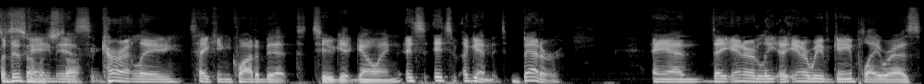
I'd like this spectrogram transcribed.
but this So game is talking. currently taking quite a bit to get going. It's it's again it's better, and they interle- interweave gameplay. Whereas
